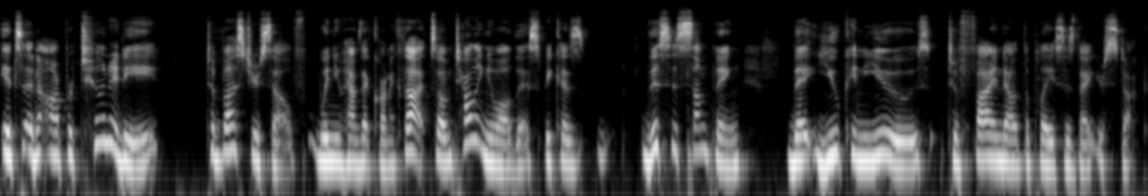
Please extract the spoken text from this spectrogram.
it's an opportunity to bust yourself when you have that chronic thought. So I'm telling you all this because this is something that you can use to find out the places that you're stuck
